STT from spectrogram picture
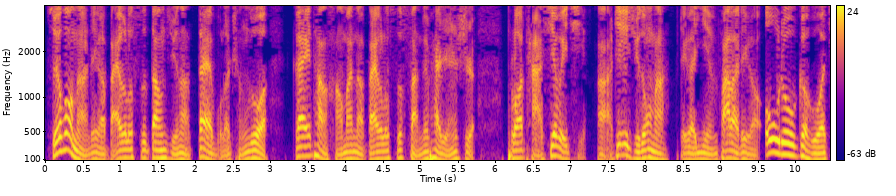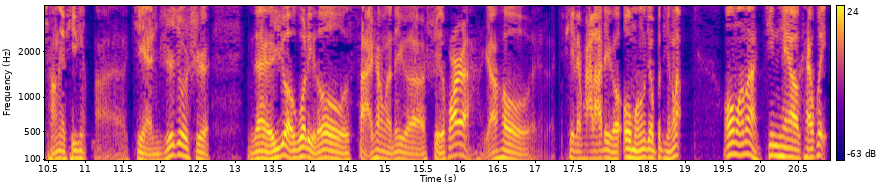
随后呢，这个白俄罗斯当局呢逮捕了乘坐该趟航班的白俄罗斯反对派人士普罗塔谢维奇。啊，这一举动呢，这个引发了这个欧洲各国强烈批评。啊，简直就是你在热锅里头撒上了这个水花啊，然后噼里啪啦，这个欧盟就不停了。欧盟呢，今天要开会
